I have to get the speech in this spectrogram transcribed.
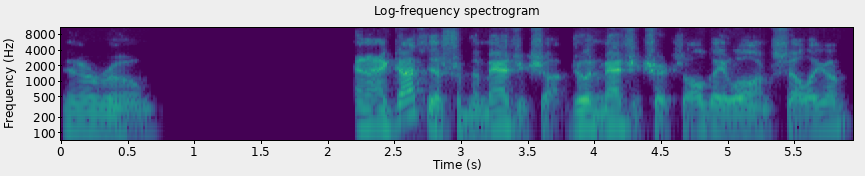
in a room. And I got this from the magic shop, doing magic tricks all day long, selling them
